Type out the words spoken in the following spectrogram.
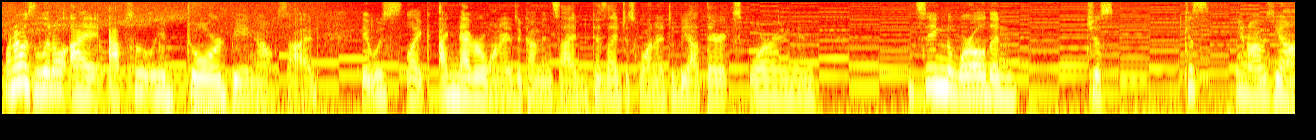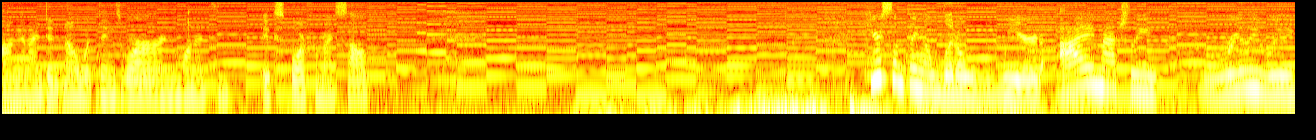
when I was little, I absolutely adored being outside it was like I never wanted to come inside because I just wanted to be out there exploring and, and seeing the world and just because you know I was young and I didn't know what things were and wanted to explore for myself. Here's something a little weird. I'm actually really, really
